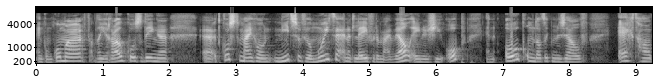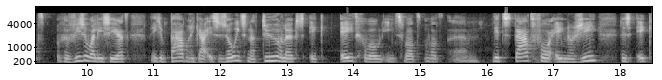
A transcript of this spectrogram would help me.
en komkommer. Van die rauwkostdingen. Uh, het kostte mij gewoon niet zoveel moeite en het leverde mij wel energie op. En ook omdat ik mezelf echt had gevisualiseerd. Weet je, paprika is zoiets natuurlijks. Ik eet gewoon iets wat. wat um, dit staat voor energie. Dus ik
